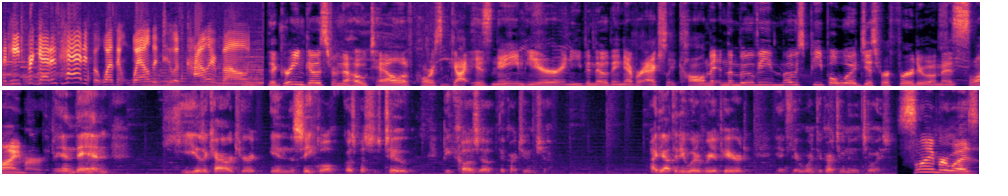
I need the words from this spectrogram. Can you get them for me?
But he'd forget his head if it wasn't welded to his collarbone. The green ghost from the hotel, of course, got his name here, and even though they never actually call him it in the movie, most people would just refer to him as Slimer. And then he is a character in the sequel, Ghostbusters 2, because of the cartoon show. I doubt that he would have reappeared if there weren't the cartoon and the toys. Slimer was,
